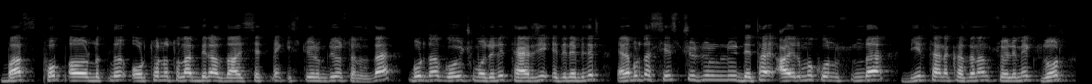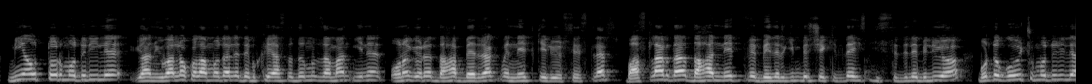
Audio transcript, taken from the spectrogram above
Bas, pop ağırlıklı orta notalar biraz daha hissetmek istiyorum diyorsanız da burada Go 3 modeli tercih edilebilir. Yani burada ses çözünürlüğü, detay ayrımı konusunda bir tane kazanan söylemek zor. Mi Outdoor modeliyle yani yuvarlak olan modelle de bir kıyasladığımız zaman yine ona göre daha berrak ve net geliyor sesler. Baslar da daha net ve belirgin bir şekilde hissedilebiliyor. Burada Go 3 modeliyle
